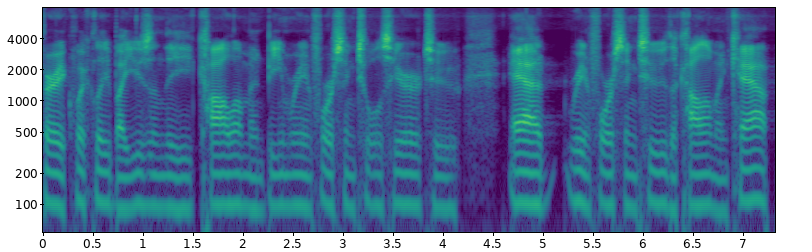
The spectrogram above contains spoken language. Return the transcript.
very quickly by using the column and beam reinforcing tools here to add reinforcing to the column and cap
